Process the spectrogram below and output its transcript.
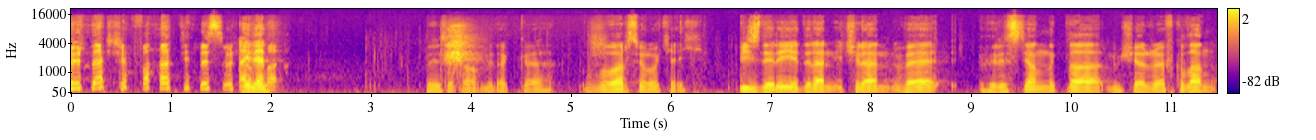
Lillah şefaat ya Resulallah. Aynen. Neyse tamam bir dakika. Bu versiyon okey. Bizleri yediren, içiren ve Hristiyanlıkla müşerref kılan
